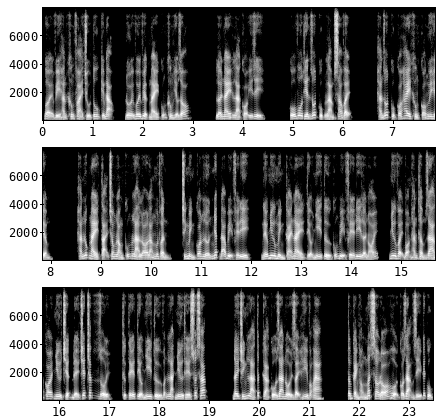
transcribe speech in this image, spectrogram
bởi vì hắn không phải chủ tu kiếm đạo, đối với việc này cũng không hiểu rõ. Lời này là có ý gì? Cố vô thiên rốt cục làm sao vậy? Hắn rốt cục có hay không có nguy hiểm? Hắn lúc này tại trong lòng cũng là lo lắng muôn phần, chính mình con lớn nhất đã bị phế đi, nếu như mình cái này tiểu nhi tử cũng bị phế đi lời nói, như vậy bọn hắn thẩm ra coi như triệt để chết chắc rồi thực tế tiểu nhi tử vẫn là như thế xuất sắc. Đây chính là tất cả cố gia nổi dậy hy vọng a. Tâm cảnh hỏng mất sau đó hội có dạng gì kết cục,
